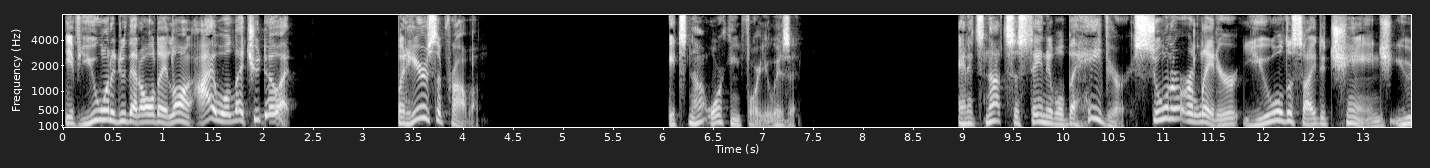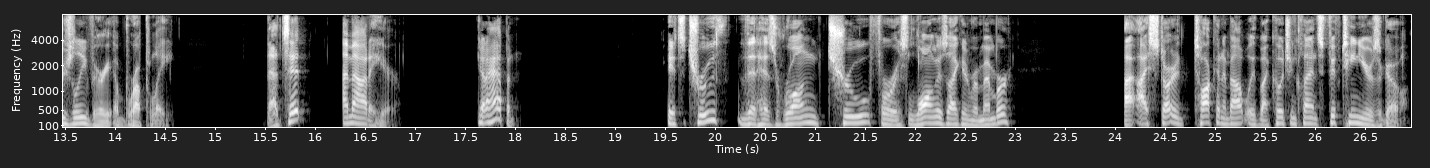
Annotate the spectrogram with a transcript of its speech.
If you want to do that all day long, I will let you do it. But here's the problem it's not working for you, is it? And it's not sustainable behavior. Sooner or later, you will decide to change, usually very abruptly. That's it. I'm out of here. Gonna happen. It's a truth that has rung true for as long as I can remember. I, I started talking about with my coaching clients 15 years ago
